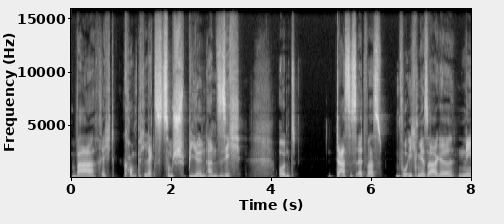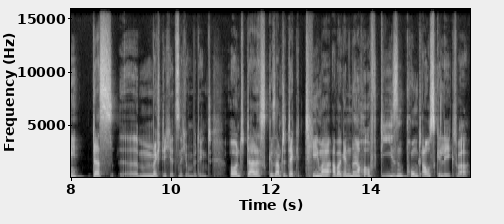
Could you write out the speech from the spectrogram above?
war recht komplex zum Spielen an sich. Und das ist etwas, wo ich mir sage, nee, das äh, möchte ich jetzt nicht unbedingt. Und da das gesamte Deck-Thema aber genau auf diesen Punkt ausgelegt war,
